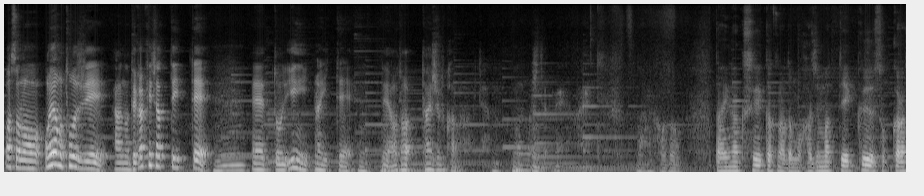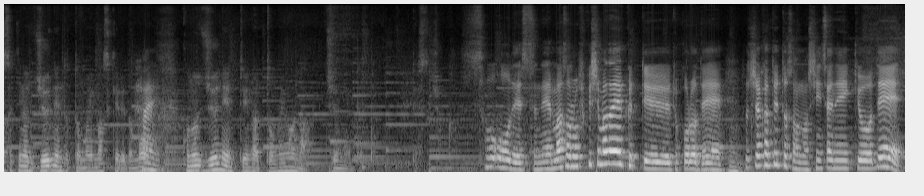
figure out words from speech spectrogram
まあ、その親も当時あの出かけちゃっていて、うん。えーっと家にいてうん。であだ大丈夫かなみたいな。思いましたよね、はい。なるほど。大学生活なども始まっていくそこから先の10年だと思いますけれども、はい、この10年というのはどのような10年だった？ですでしょうかそうですね、まあ、その福島大学っていうところで、うん。どちらかというとその震災の影響で、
